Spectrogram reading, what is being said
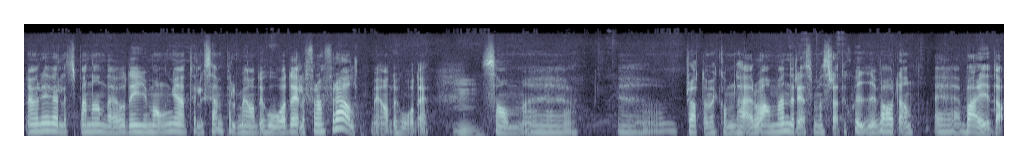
Ja, det är väldigt spännande och det är ju många, till exempel med ADHD, eller framförallt med ADHD, Mm. som eh, eh, pratar mycket om det här och använder det som en strategi i vardagen eh, varje dag.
